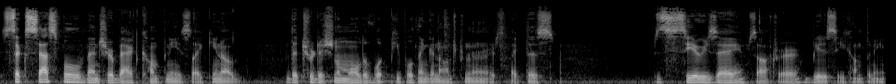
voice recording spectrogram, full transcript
successful venture backed companies, like, you know, the traditional mold of what people think an entrepreneur is, like this Series A software B2C company,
